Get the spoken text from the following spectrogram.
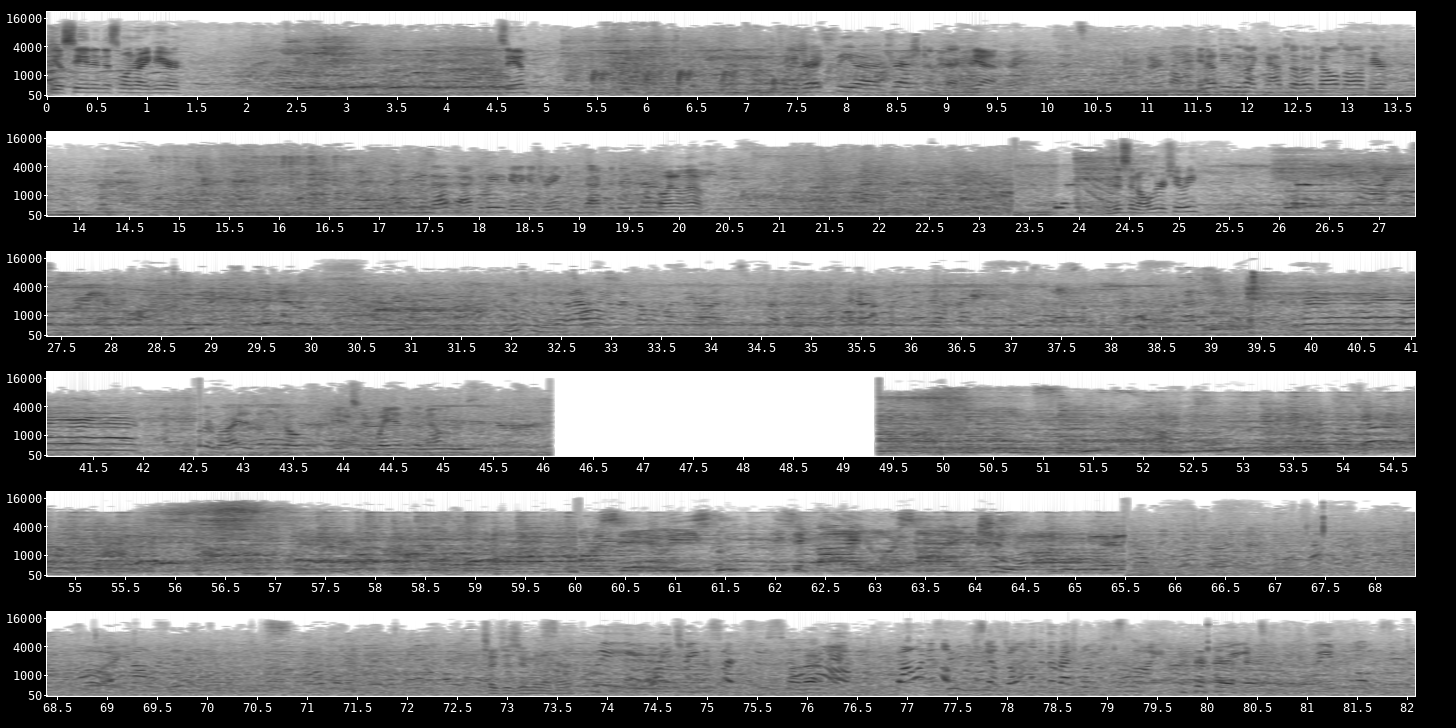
You'll see it in this one right here. See him? Take a drink. That's the uh, trash compactor. Yeah. Right? Don't these look like capsule hotels all up here? Is that activated? Getting a drink activate that? Oh, I don't know. Is this an older Chewy?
